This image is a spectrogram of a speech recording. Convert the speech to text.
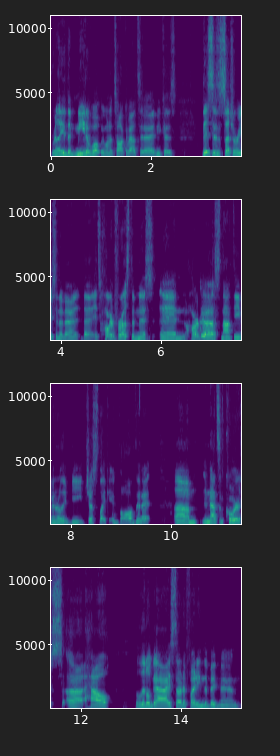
really the meat of what we want to talk about today, because this is such a recent event that it's hard for us to miss and hard for us not to even really be just like involved in it. Um, and that's of course uh, how the little guy started fighting the big man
